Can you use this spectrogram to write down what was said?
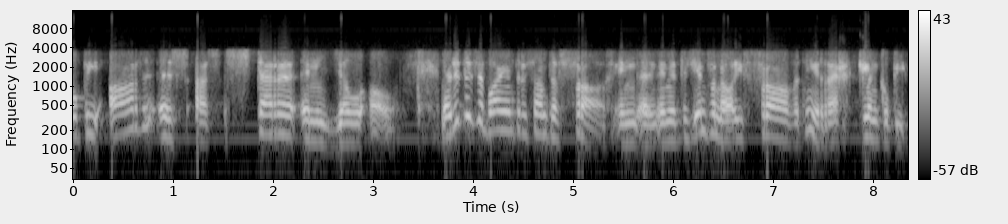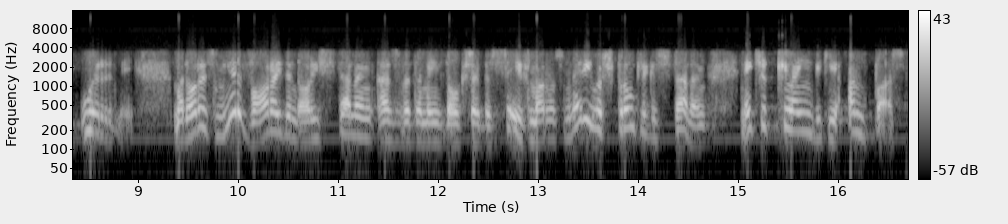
op die aarde is as sterre in die heelal. Nou dit is 'n baie interessante vraag en en, en dit is een van daardie vrae wat nie reg klink op die oor nie. Maar daar is meer waarheid in daardie stelling as wat 'n mens dalk sou besef, maar ons moet net die oorspronklike stelling net so klein bietjie aanpas.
